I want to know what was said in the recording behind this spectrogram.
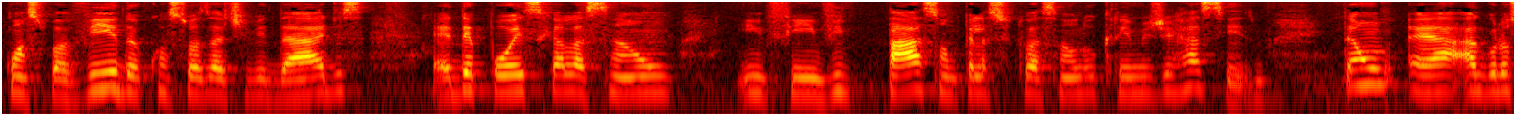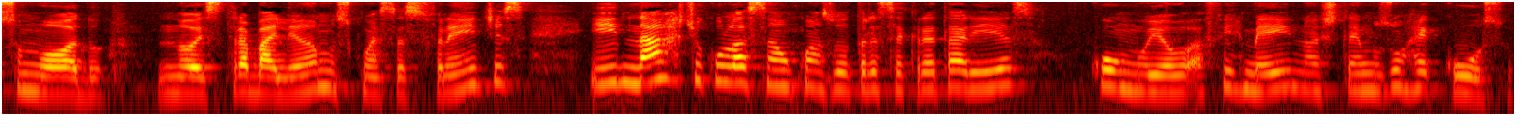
com a sua vida, com as suas atividades, é, depois que elas são, enfim, passam pela situação do crime de racismo. Então, é, a grosso modo, nós trabalhamos com essas frentes e, na articulação com as outras secretarias, como eu afirmei, nós temos um recurso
